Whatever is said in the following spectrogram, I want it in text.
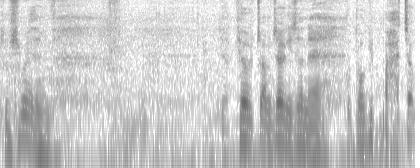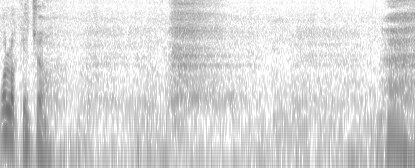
조심해야 됩니다. 겨울잠 자기 전에 독이 바짝 올랐겠죠. 아,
